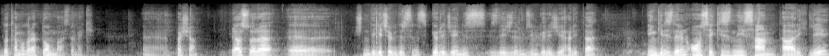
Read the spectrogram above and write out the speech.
Bu da tam olarak Donbas demek. Ee, paşam. Biraz sonra e, şimdi de geçebilirsiniz. Göreceğiniz, izleyicilerimizin göreceği harita İngilizlerin 18 Nisan tarihli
